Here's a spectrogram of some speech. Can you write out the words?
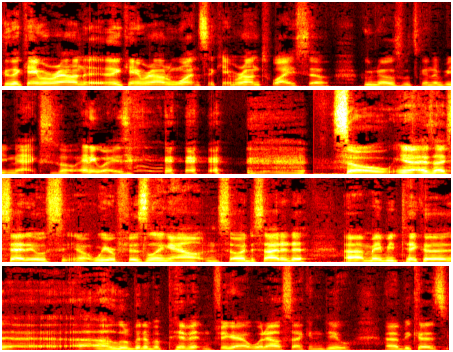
they came around, they came around once, they came around twice. So who knows what's going to be next. So anyways. so you know, as I said, it was you know we were fizzling out, and so I decided to uh, maybe take a, a, a little bit of a pivot and figure out what else I can do uh, because.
